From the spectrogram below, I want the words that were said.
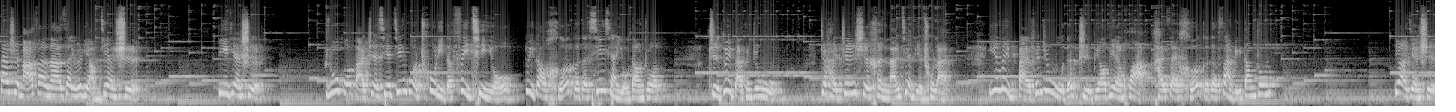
但是麻烦呢在于两件事，第一件事。如果把这些经过处理的废弃油兑到合格的新鲜油当中，只兑百分之五，这还真是很难鉴别出来，因为百分之五的指标变化还在合格的范围当中。第二件事，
